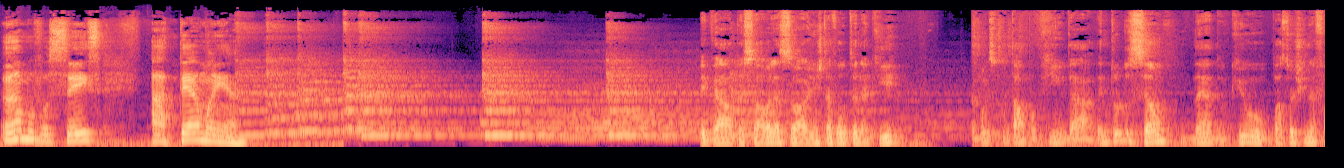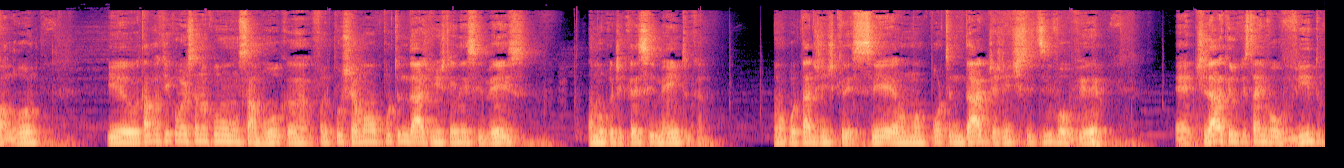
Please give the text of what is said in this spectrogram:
amo vocês, até amanhã. Legal, pessoal. Olha só, a gente está voltando aqui. Vou escutar um pouquinho da, introdução, né, do que o pastor China falou. E eu estava aqui conversando com o Samuca, falei, puxa, é uma oportunidade que a gente tem nesse mês, Samuca, de crescimento, cara. É uma oportunidade de a gente crescer, é uma oportunidade de a gente se desenvolver, é, tirar aquilo que está envolvido,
